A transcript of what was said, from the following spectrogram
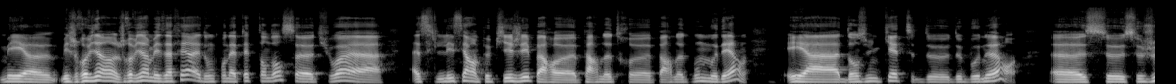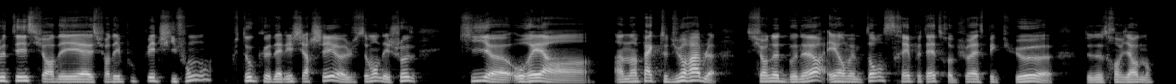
Mais, euh, mais je reviens, je reviens à mes affaires, et donc on a peut-être tendance, euh, tu vois, à, se laisser un peu piéger par, euh, par, notre, par notre monde moderne, et à, dans une quête de, bonheur, euh, se, jeter sur des, sur des poupées de chiffon, plutôt que d'aller chercher justement des choses qui auraient un impact durable sur notre bonheur et en même temps serait peut-être plus respectueux euh, de notre environnement.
